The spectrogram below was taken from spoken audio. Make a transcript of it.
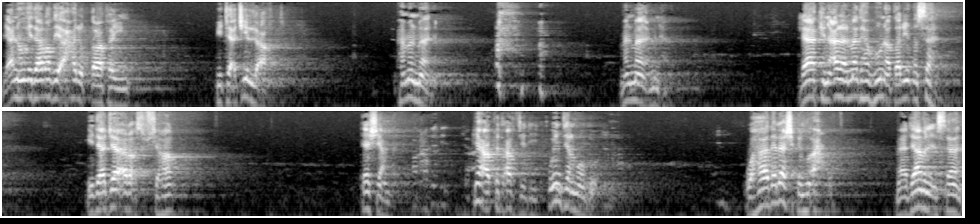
لأنه إذا رضي أحد الطرفين بتأجيل العقد فما المانع؟ ما المانع منها؟ لكن على المذهب هنا طريق سهل إذا جاء رأس الشهر إيش يعمل؟ يعقد عقد جديد وينتهي الموضوع وهذا لا شك أنه أحوط. ما دام الإنسان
